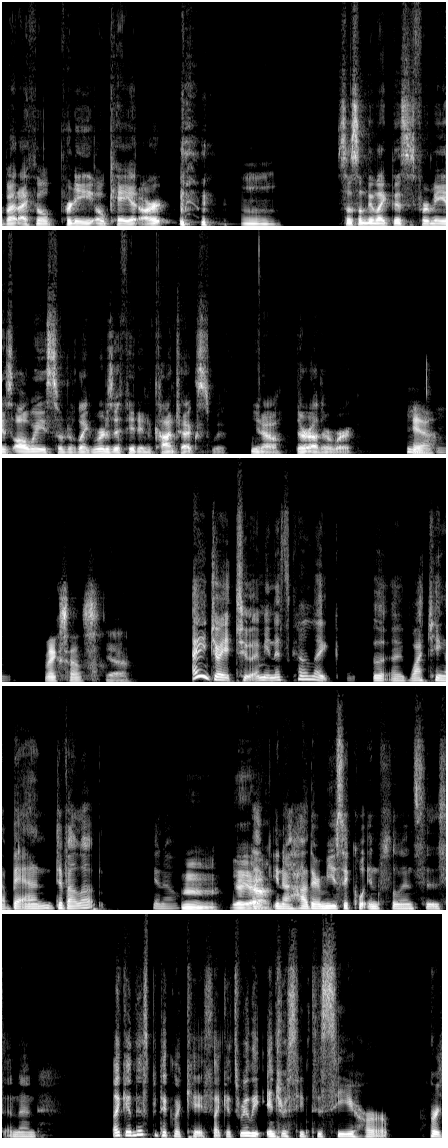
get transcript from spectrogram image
but I feel pretty okay at art. Mm. so something like this for me is always sort of like where does it fit in context with, you know, their other work. Yeah. Mm. Makes sense. Yeah. I enjoy it too. I mean, it's kind of like uh, watching a band develop. You know, Mm, yeah, yeah. like you know how their musical influences, and then like in this particular case, like it's really interesting to see her. Her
